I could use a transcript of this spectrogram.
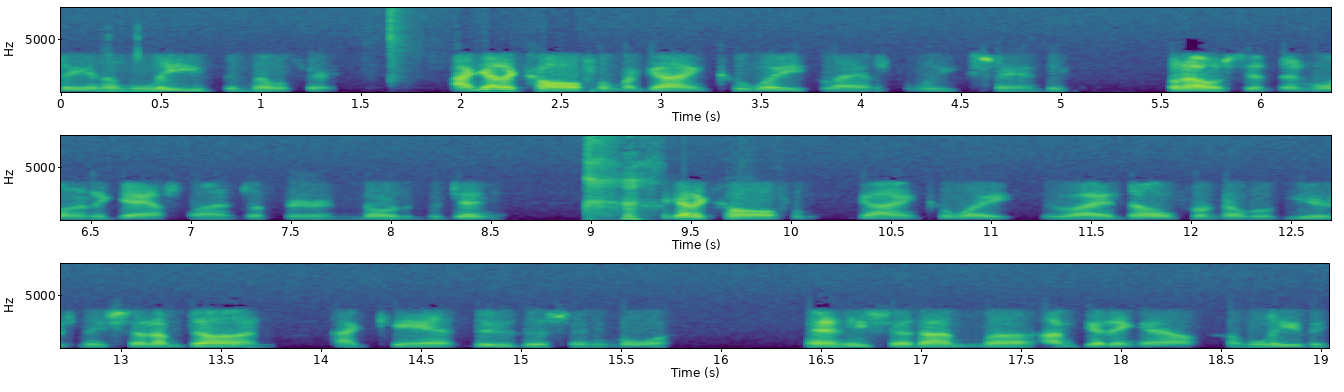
seeing them leave the military. I got a call from a guy in Kuwait last week, Sandy, when I was sitting in one of the gas lines up there in Northern Virginia. I got a call from guy in Kuwait who I had known for a number of years, and he said, "I'm done. I can't do this anymore." And he said, "I'm uh, I'm getting out. I'm leaving."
